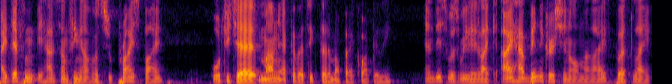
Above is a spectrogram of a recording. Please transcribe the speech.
I definitely have something I was surprised by. Určite mám nejaké veci, ktoré ma prekvapili. And this was really like I have been a Christian all my life, but like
